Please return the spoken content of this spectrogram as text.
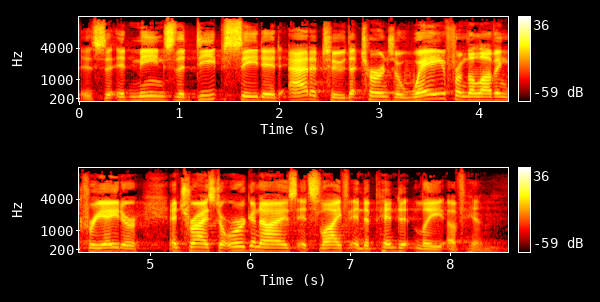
It's, it means the deep seated attitude that turns away from the loving Creator and tries to organize its life independently of Him.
